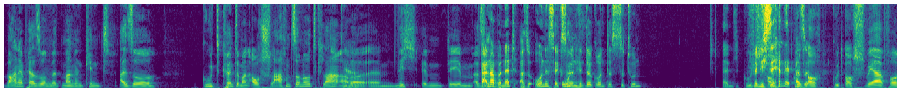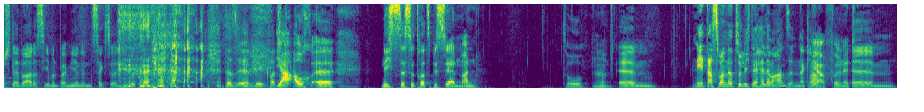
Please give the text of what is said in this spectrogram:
War eine Person mit Mann und Kind, also gut könnte man auch schlafen zur Not, klar, aber ja. ähm, nicht in dem. Also Dann aber nett, also ohne sexuellen Hintergrund das zu tun? Äh, Finde ich sehr nett. Gut also auch, gut auch schwer vorstellbar, dass jemand bei mir einen sexuellen Hintergrund das, äh, nee, Quatsch. Ja, auch äh, nichtsdestotrotz bist du ja ein Mann. So. Ne? Ähm, nee, das war natürlich der helle Wahnsinn, na klar. Ja, voll nett. Ähm,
